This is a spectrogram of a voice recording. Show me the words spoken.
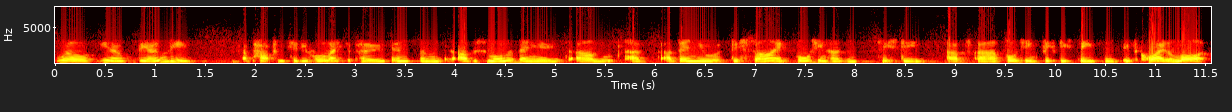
well, you know, the only apart from City Hall, I suppose, and some other smaller venues, um, a, a venue of this size, 1,450, of, uh, 1,450 seats is, is quite a lot.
